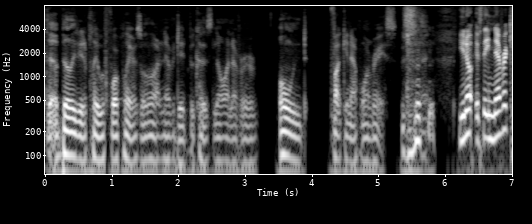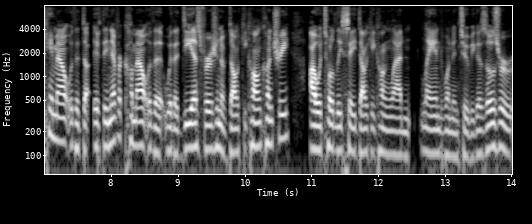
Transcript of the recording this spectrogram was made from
the ability to play with four players, although I never did because no one ever owned fucking F1 race. You know, if they never came out with a if they never come out with a with a DS version of Donkey Kong Country, I would totally say Donkey Kong Land, Land one and two because those were,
